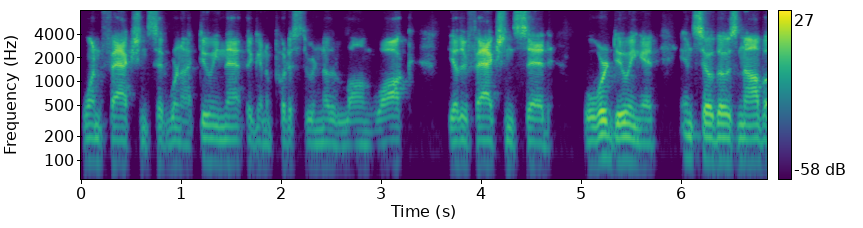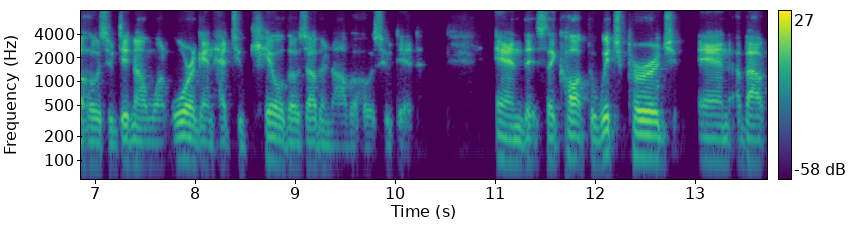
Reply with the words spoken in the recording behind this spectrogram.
One faction said, We're not doing that. They're going to put us through another long walk. The other faction said, Well, we're doing it. And so those Navajos who did not want war again had to kill those other Navajos who did. And they call it the witch purge. And about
